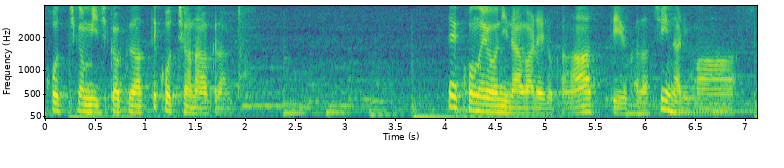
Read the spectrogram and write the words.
こっちが短くなってこっちが長くなると。でこのように流れるかなっていう形になります。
